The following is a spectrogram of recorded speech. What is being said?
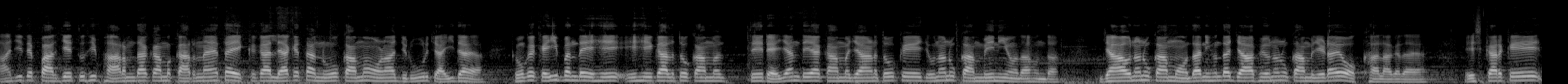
ਹਾਂਜੀ ਤੇ ਪਰ ਜੇ ਤੁਸੀਂ ਫਾਰਮ ਦਾ ਕੰਮ ਕਰਨਾ ਹੈ ਤਾਂ ਇੱਕ ਗੱਲ ਆ ਕਿ ਤੁਹਾਨੂੰ ਉਹ ਕੰਮ ਆਉਣਾ ਜ਼ਰੂਰ ਚਾਹੀਦਾ ਆ। ਕਿਉਂਕਿ ਕਈ ਬੰਦੇ ਇਹ ਇਹ ਗੱਲ ਤੋਂ ਕੰਮ ਤੇ ਰਹਿ ਜਾਂਦੇ ਆ ਕੰਮ ਜਾਣ ਤੋਂ ਕਿ ਉਹਨਾਂ ਨੂੰ ਕੰਮ ਹੀ ਨਹੀਂ ਆਉਂਦਾ ਹੁੰਦਾ। ਜਾਂ ਉਹਨਾਂ ਨੂੰ ਕੰਮ ਆਉਂਦਾ ਨਹੀਂ ਹੁੰਦਾ ਜਾਂ ਫਿਰ ਉਹਨਾਂ ਨੂੰ ਕੰਮ ਜਿਹੜਾ ਉਹ ਔਖਾ ਲੱਗਦਾ ਆ। ਇਸ ਕਰਕੇ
